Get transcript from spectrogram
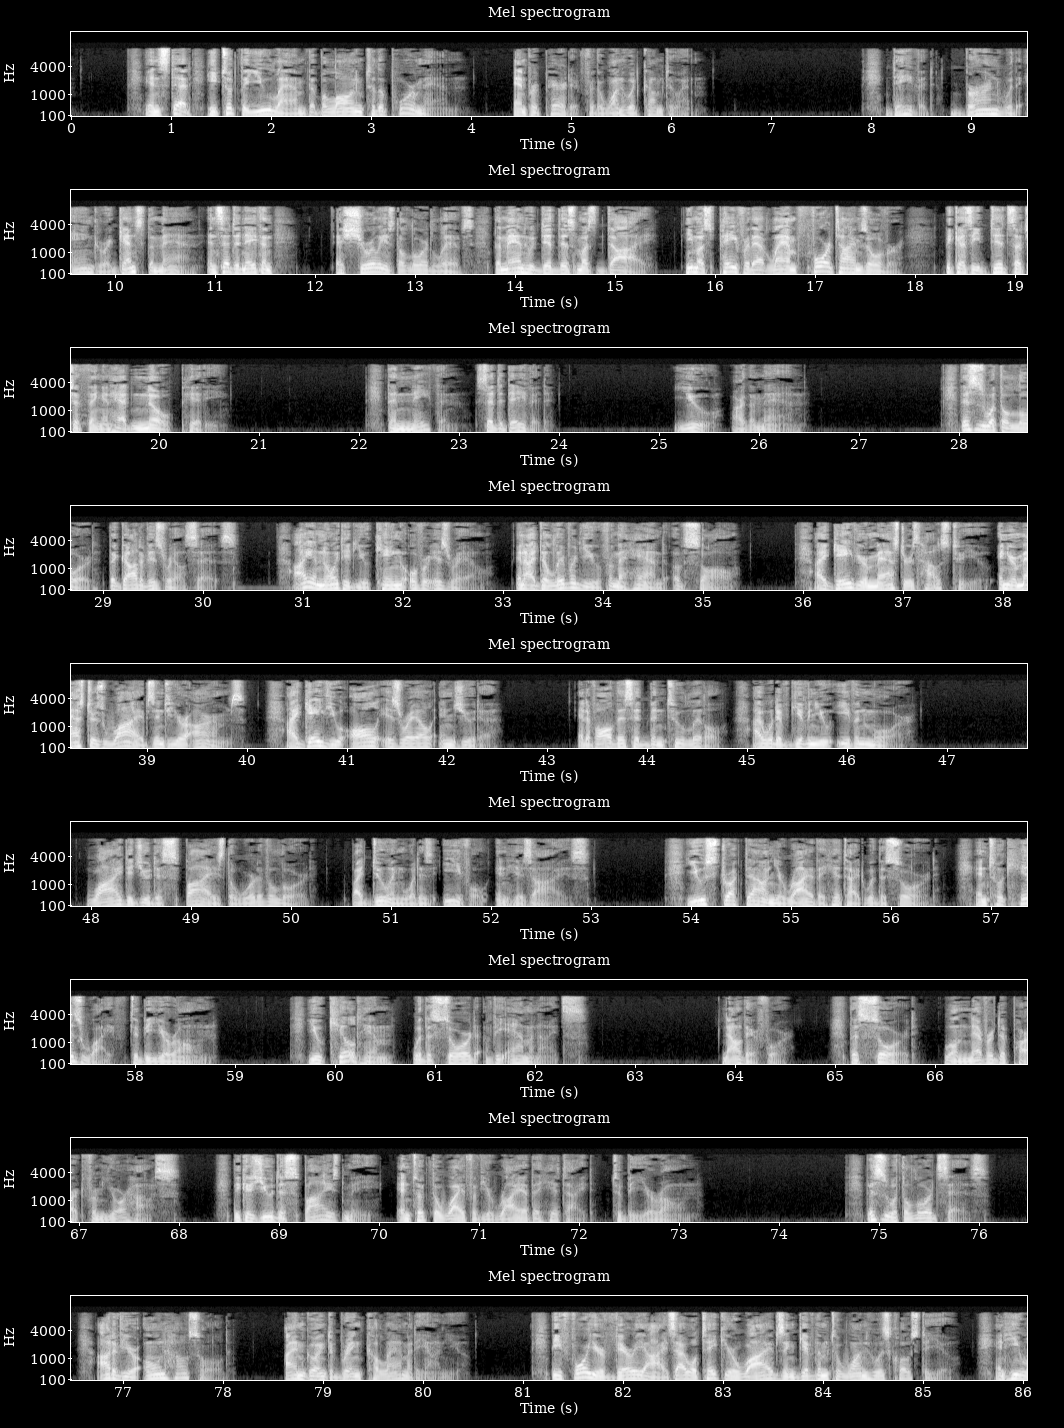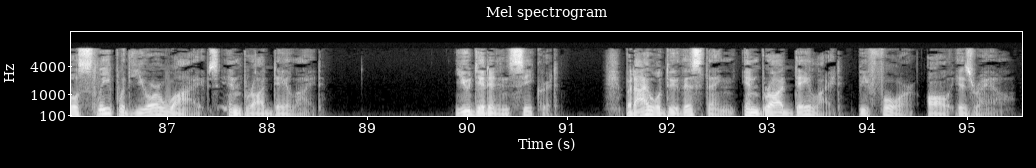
Instead he took the ewe lamb that belonged to the poor man and prepared it for the one who had come to him. David burned with anger against the man and said to nathan as surely as the lord lives the man who did this must die he must pay for that lamb 4 times over because he did such a thing and had no pity. Then nathan said to david you are the man. This is what the lord the god of israel says. I anointed you king over israel and i delivered you from the hand of saul. I gave your master's house to you and your master's wives into your arms. I gave you all israel and judah and if all this had been too little i would have given you even more. Why did you despise the word of the lord by doing what is evil in his eyes? You struck down uriah the hittite with the sword and took his wife to be your own. You killed him with the sword of the ammonites. Now therefore the sword will never depart from your house because you despised me and took the wife of uriah the hittite to be your own this is what the lord says. Out of your own household i am going to bring calamity on you. Before your very eyes i will take your wives and give them to one who is close to you and he will sleep with your wives in broad daylight. You did it in secret but i will do this thing in broad daylight before all israel.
